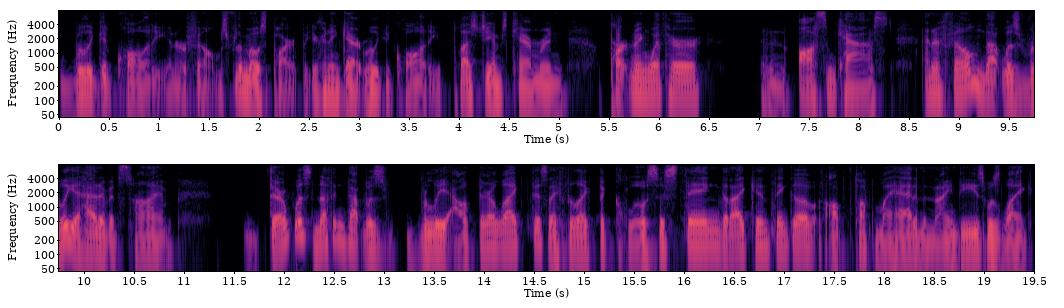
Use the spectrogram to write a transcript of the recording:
really good quality in her films for the most part. But you're gonna get really good quality. Plus, James Cameron partnering with her and an awesome cast and a film that was really ahead of its time there was nothing that was really out there like this. I feel like the closest thing that I can think of off the top of my head in the 90s was like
